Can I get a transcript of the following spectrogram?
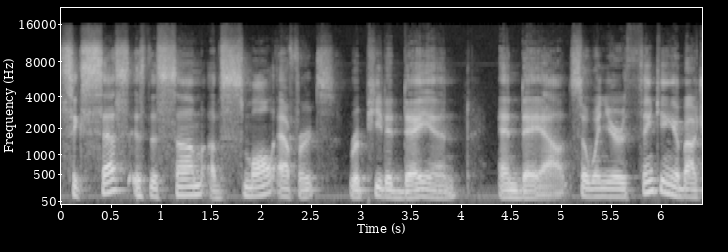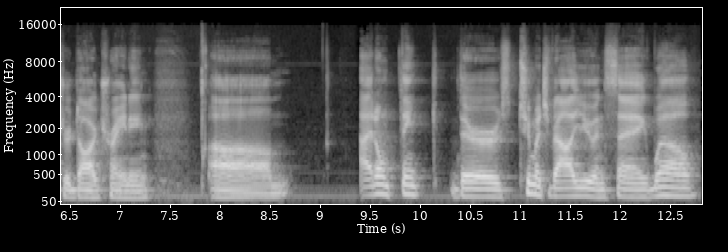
success is the sum of small efforts repeated day in and day out. So when you're thinking about your dog training, um, I don't think there's too much value in saying, well,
